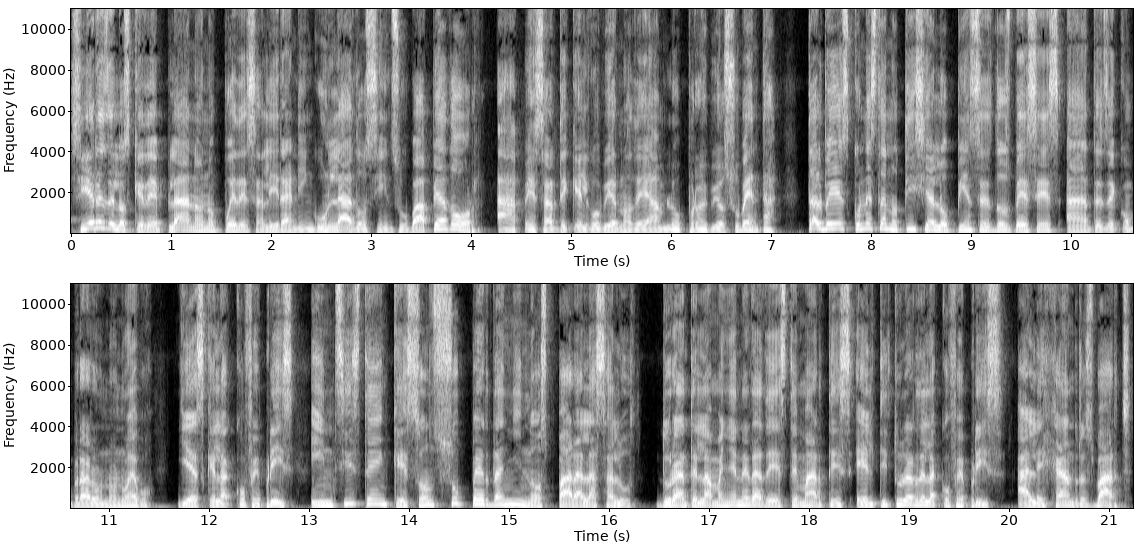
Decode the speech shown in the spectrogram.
Si eres de los que de plano no puede salir a ningún lado sin su vapeador, a pesar de que el gobierno de AMLO prohibió su venta, tal vez con esta noticia lo pienses dos veces antes de comprar uno nuevo. Y es que la Cofepris insiste en que son súper dañinos para la salud. Durante la mañanera de este martes, el titular de la Cofepris, Alejandro Sbarch,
